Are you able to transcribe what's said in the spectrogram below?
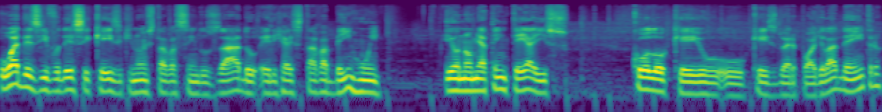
O adesivo desse case que não estava sendo usado, ele já estava bem ruim. Eu não me atentei a isso. Coloquei o, o case do AirPod lá dentro.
